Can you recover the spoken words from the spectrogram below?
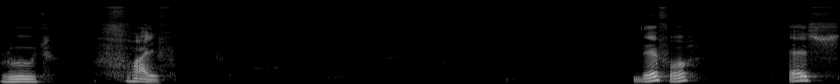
root 5. Therefore, s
